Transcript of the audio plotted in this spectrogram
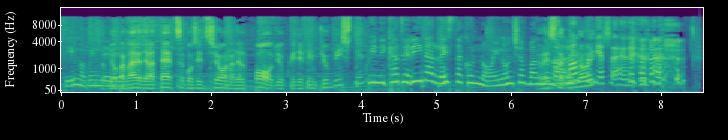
film. Quindi, Dobbiamo parlare della terza posizione del podio qui dei film più visti. quindi Caterina resta con noi, non ci abbandonare. Resta con Molto noi. piacere.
